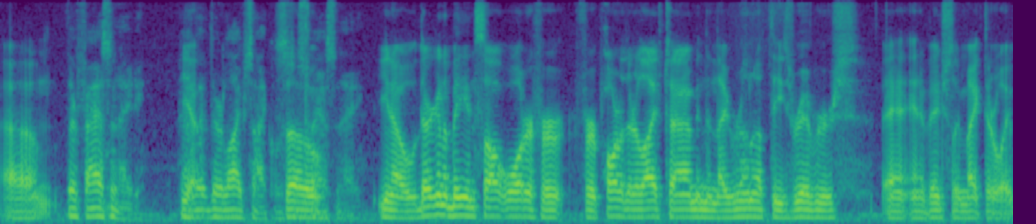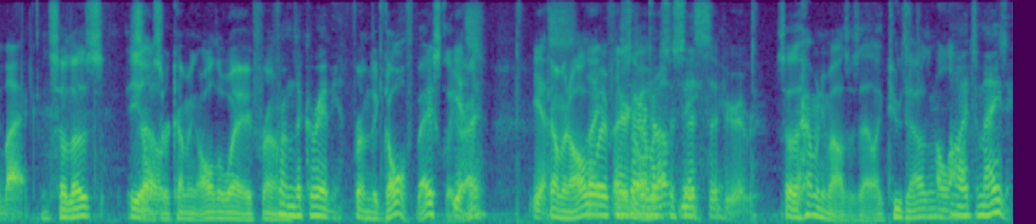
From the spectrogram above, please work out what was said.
They're fascinating. Yeah. their, their life cycle is So- just fascinating. You know, they're going to be in salt water for, for part of their lifetime, and then they run up these rivers and, and eventually make their way back. So those eels So- are coming all the way from From the Caribbean. from the Gulf, basically, Yes. right? Yes. Coming all the way from the coming up Mississippi. Mississippi River. So how many miles is that? Like two thousand? A lot. Oh, it's amazing.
